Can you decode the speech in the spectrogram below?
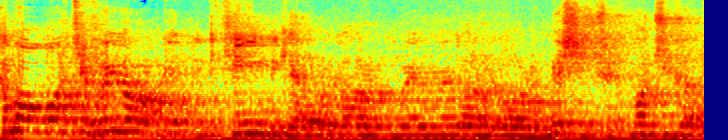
come on, why don't you, we're going to get the team together. We're going, we're, we're going to go on a mission trip. Why don't you go?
